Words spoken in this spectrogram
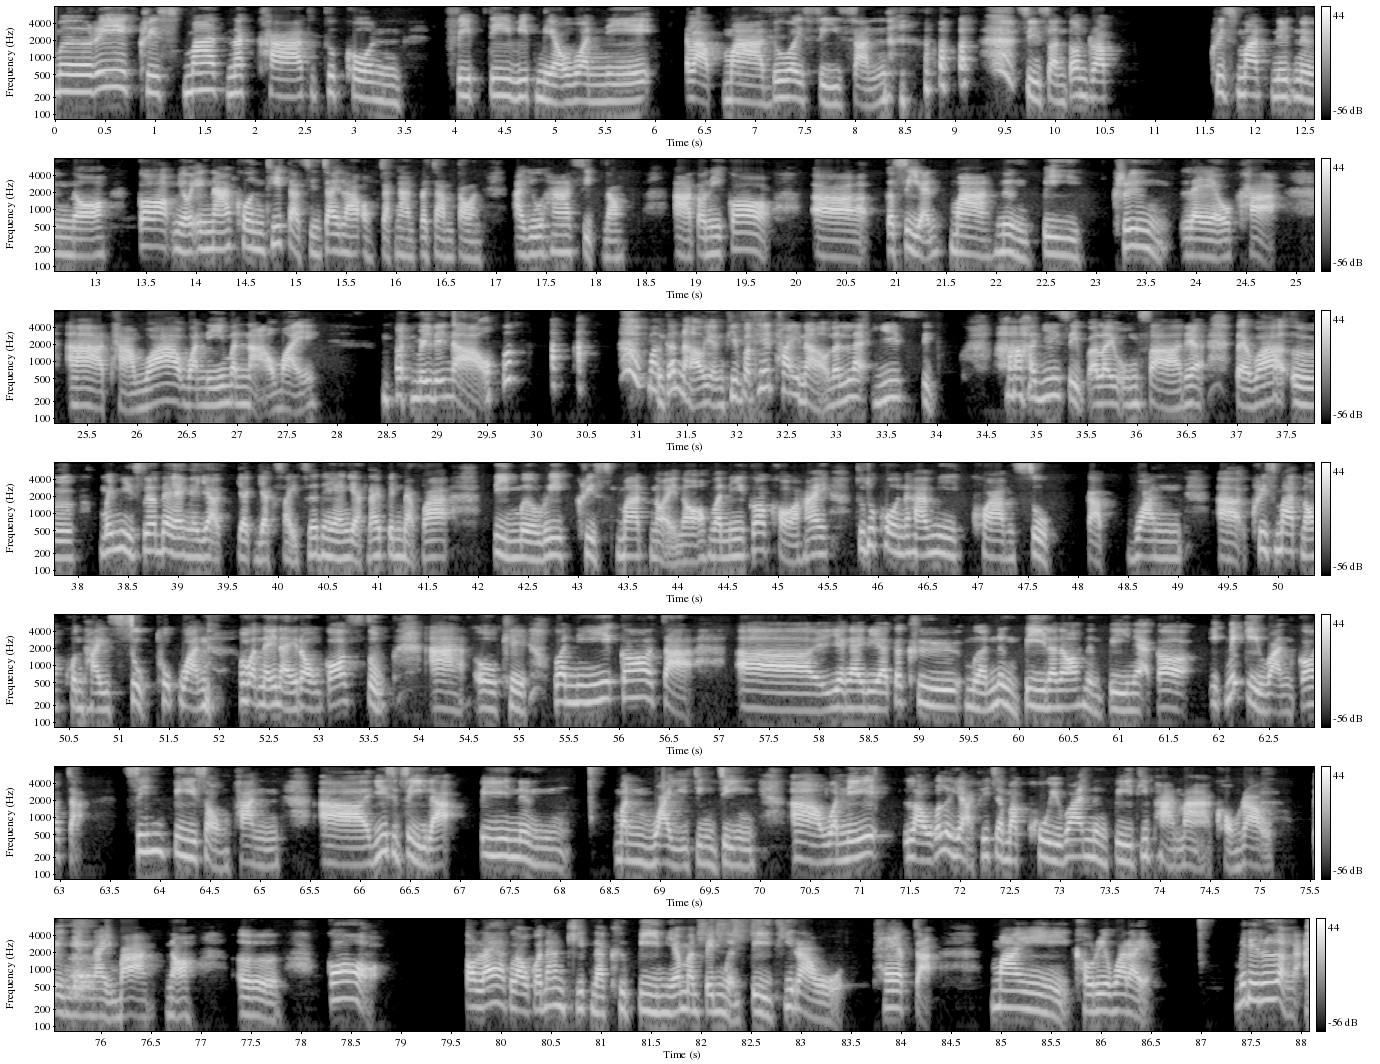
เมอรี่คริสต์มาสนะคะทุกๆคน 50วิดเหมียววันนี้กลับมาด้วยสีสัน สีสันต้อนรับคริสต์มาสนิดหนึ่งเนาะก็เหมียวเองนะคนที่ตัดสินใจลาออกจากงานประจำตอนอายุ 50 เนาะอ่าตอนนี้ก็อ่าเกษียณมา 1 ปีครึ่งแล้วค่ะอ่าถามว่าวันนี้มันหนาวไหม มันไม่ได้หนาว มันก็หนาวอย่างที่ประเทศไทยหนาวนั่นแหละยี่สิบห้ายี่สิบอะไรองศาเนี่ย แต่ว่า เออ ไม่มีเสื้อแดงอะอยากอยากอยากใส่เสื้อแดง อยากได้เป็นแบบว่าตีมเมอรี่คริสต์มาสหน่อยเนาะวันนี้ก็ขอให้ทุกๆคนนะคะ มีความสุขกับวันอ่าคริสต์มาสเนาะคนไทยสุขทุกวัน วันไหนๆเราก็สุขอ่าโอเค วันนี้ก็จะ ยังไงเดียก็คือเหมือนหนึ่งปีแล้วเนาะหนึ่งปีเนี่ยก็อีกไม่กี่วันก็จะสิ้นปีสองพันยี่สิบสี่ละปีหนึ่งมันไวจริงๆวันนี้เราก็เลยอยากที่จะมาคุยว่าหนึ่งปีที่ผ่านมาของเราเป็นยังไงบ้างเนาะเออก็ตอนแรกเราก็นั่งคิดนะ คือปีนี้มันเป็นเหมือนปีที่เราแทบจะไม่เขาเรียกว่าอะไร ไม่ได้เรื่องอะ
